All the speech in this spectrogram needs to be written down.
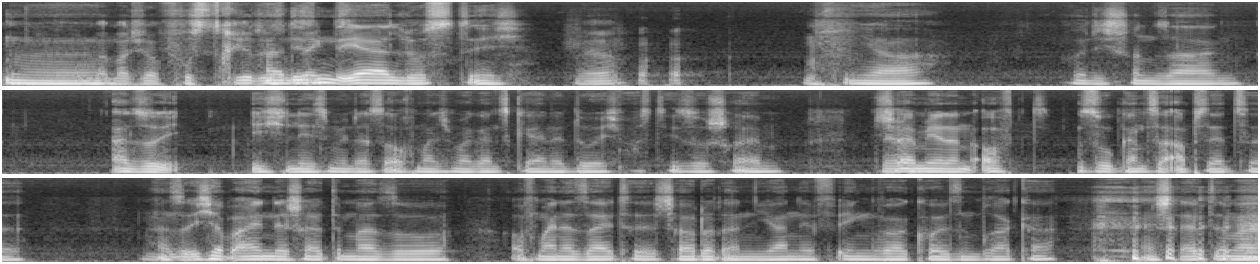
ähm, Äh, man manchmal frustriert ist ja die sind eher lustig. ja, Ja, würde ich schon sagen. Also ich lese mir das auch manchmal ganz gerne durch, was die so schreiben. Die Ja. schreiben ja dann oft so ganze Absätze. Also ich habe einen, der schreibt immer so auf meiner Seite, Shoutout an Janif Ingvar Kolsenbracker. Er schreibt immer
